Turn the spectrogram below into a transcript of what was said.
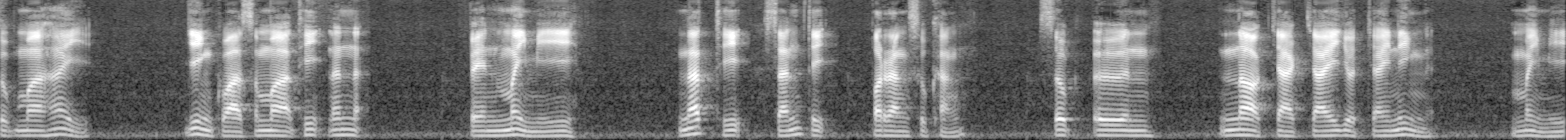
สุขมาให้ ยิ่งกว่าสมาธินั้นเป็นไม่มี นัตถิสันติปรังสุขขัง สุขอื่น นอกจากใจหยุดใจนิ่งไม่มี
